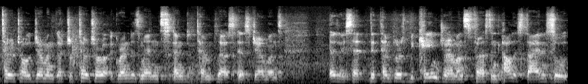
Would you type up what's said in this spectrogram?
territorial German the territorial aggrandizement and the Templars as Germans. As I said, the Templars became Germans first in Palestine, so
